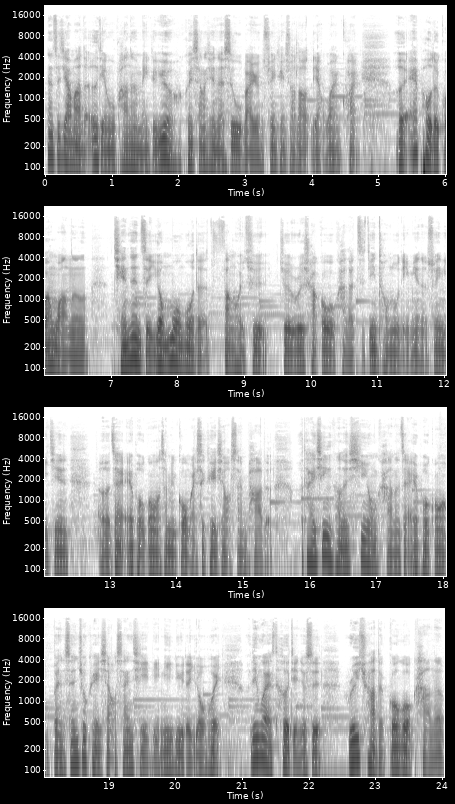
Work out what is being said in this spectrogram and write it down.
那这加码的二点五趴呢，每个月回馈上限呢是五百元，所以可以刷到两万块。而 Apple 的官网呢，前阵子又默默的放回去，就是 Richard GoGo 卡的指定通路里面的，所以你今天。呃，在 Apple 官网上面购买是可以享有三趴的，而台新银行的信用卡呢，在 Apple 官网本身就可以享有三期零利率的优惠。另外的特点就是 Richard 的 GoGo 卡呢，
